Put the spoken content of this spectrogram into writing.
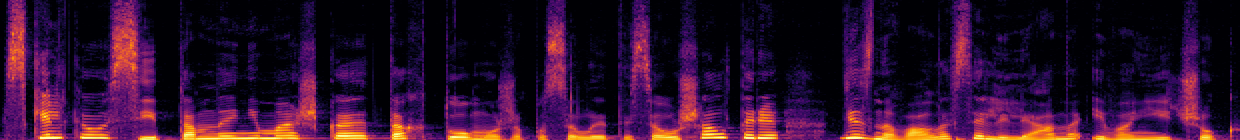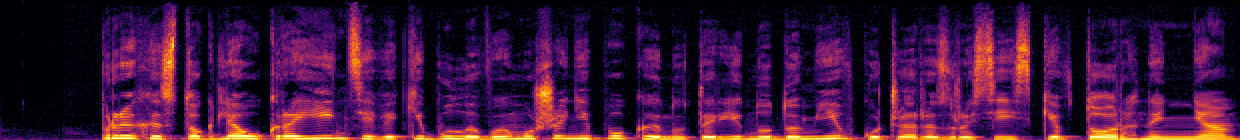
Скільки осіб там нині мешкає та хто може поселитися у шелтері, дізнавалася Ліляна Іванійчук. Прихисток для українців, які були вимушені покинути рідну домівку через російське вторгнення.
